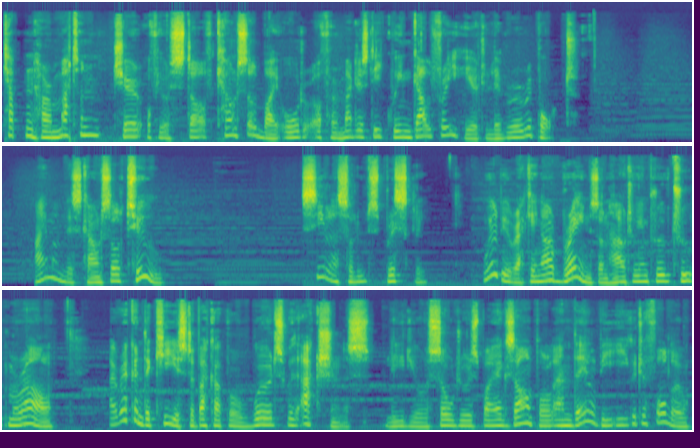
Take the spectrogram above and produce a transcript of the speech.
Captain Harmattan, Chair of your Staff Council by order of Her Majesty Queen Galfrey, here to deliver a report. I'm on this council too. Seelah salutes briskly. We'll be racking our brains on how to improve troop morale. I reckon the key is to back up our words with actions. Lead your soldiers by example, and they'll be eager to follow.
